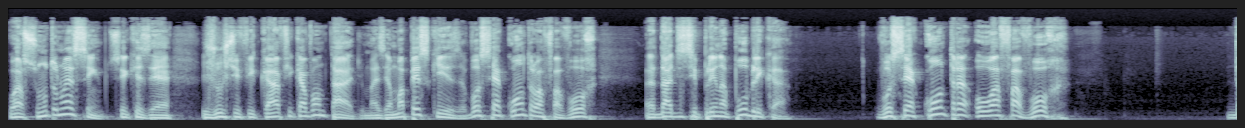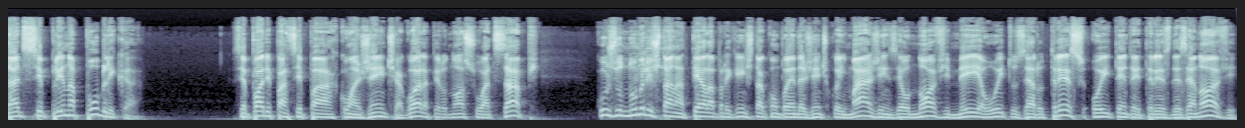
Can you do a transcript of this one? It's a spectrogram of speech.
O assunto não é simples. Se quiser justificar, fica à vontade, mas é uma pesquisa. Você é contra ou a favor eh, da disciplina pública? Você é contra ou a favor da disciplina pública? Você pode participar com a gente agora pelo nosso WhatsApp, cujo número está na tela para quem está acompanhando a gente com imagens, é o 96803 8319.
